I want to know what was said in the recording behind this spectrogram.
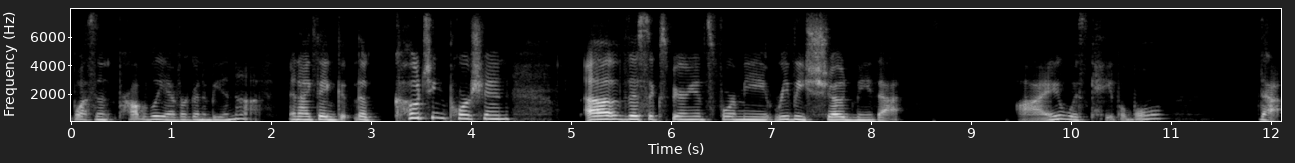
wasn't probably ever going to be enough. And I think the coaching portion of this experience for me really showed me that I was capable, that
